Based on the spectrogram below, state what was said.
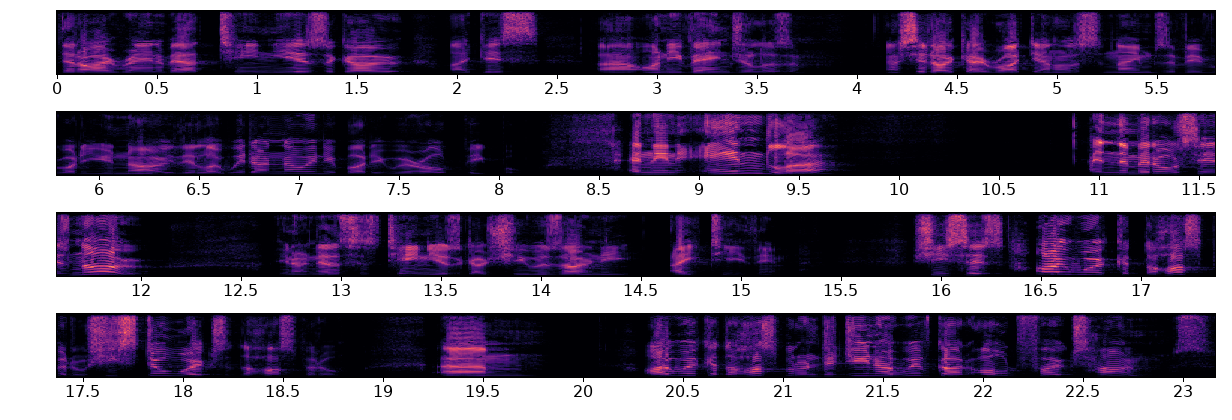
that I ran about 10 years ago, I guess, uh, on evangelism. I said, okay, write down a list of names of everybody you know. They're like, we don't know anybody, we're old people. And then Endla in the middle says, no. You know, now this is 10 years ago. She was only 80 then. She says, I work at the hospital. She still works at the hospital. Um, I work at the hospital, and did you know we've got old folks' homes?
